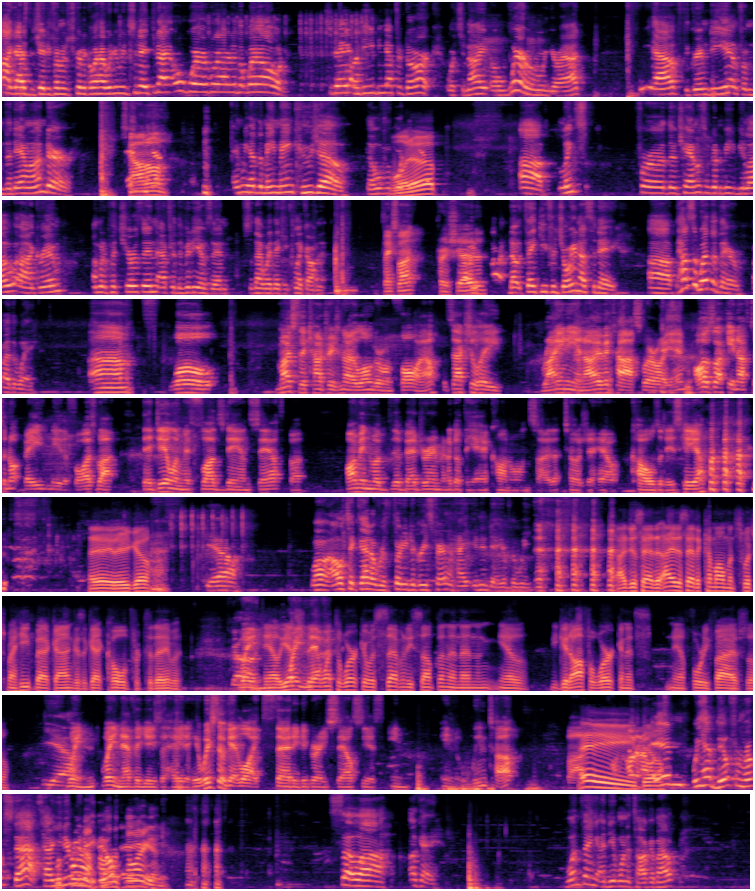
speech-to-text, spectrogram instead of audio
Hi guys, it's JD from Critical. How are we doing today, tonight, or wherever we're at in the world? Today on D&D After Dark, or tonight, or wherever you're at, we have the Grim DM from the Down Under. What's going on? And we have the main man Cujo, the Overboard. What up? Uh, links for their channels are going to be below. Uh, Grim, I'm going to put yours in after the video's in, so that way they can click on it. Thanks, mate. Appreciate it. No, thank you for joining us today. Uh, how's the weather there, by the way? Um, well, most of the country is no longer on fire. It's actually rainy and overcast where I am. I was lucky enough to not be near the fires, but they're dealing with floods down south. But I'm in my, the bedroom and I got the aircon on, so that tells you how cold it is here. Hey, there you go. Yeah. Well, I'll take that over 30 degrees Fahrenheit any day of the week. I just had to, I just had to come home and switch my heat back on because it got cold for today. But Wait. you know, Wait, yesterday I went to work. It was seventy something, and then you know you get off of work and it's you know forty five. So Yeah. we we never use the heater here. We still get like 30 degrees Celsius in in the winter. But hey, I don't know. Bill. And we have Bill from Roll Stats. How you What's doing today, Bill? How are you? So, uh, okay. One thing I did want to talk about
